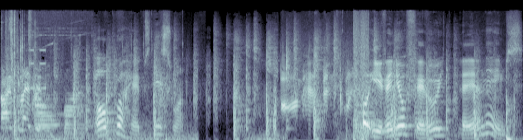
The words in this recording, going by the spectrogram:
I'm planted. or perhaps this one, or even your favorite player names.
